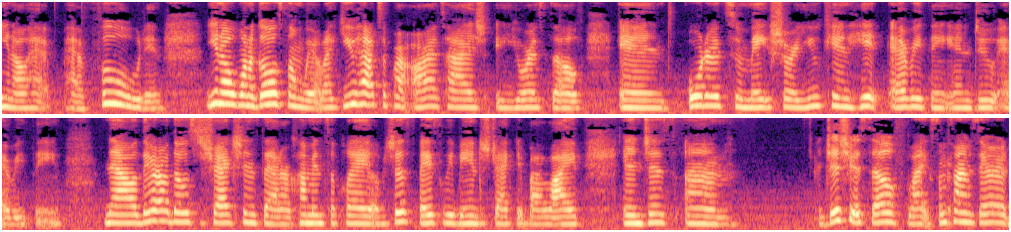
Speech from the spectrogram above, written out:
you know, have, have food and, you know, want to go somewhere, like you have to prioritize yourself in order to make sure you can hit everything and do everything. Now, there are those distractions that are coming into play of just basically being distracted by life and just, um, just yourself like sometimes there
